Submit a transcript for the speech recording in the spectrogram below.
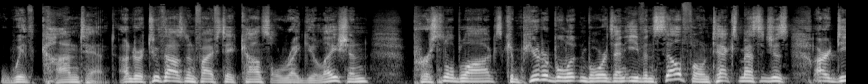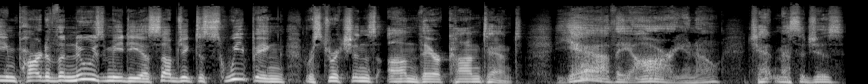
with content. Under a 2005 State Council regulation, personal blogs, computer bulletin boards, and even cell phone text messages are deemed part of the news media subject to sweeping restrictions on their content. Yeah, they are, you know. Chat messages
